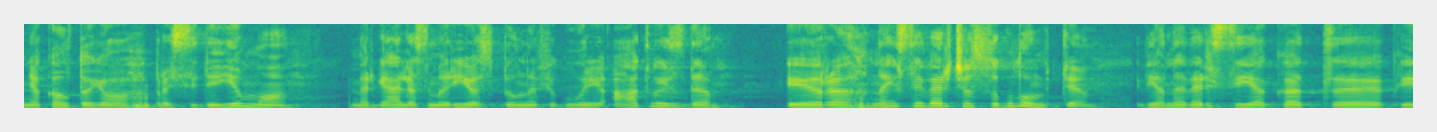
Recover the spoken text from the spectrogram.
nekaltojo prasidėjimo, mergelės Marijos pilna figūriai atvaizdą. Ir, na, jisai verčia suglumti Viena versija, kad e, kai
